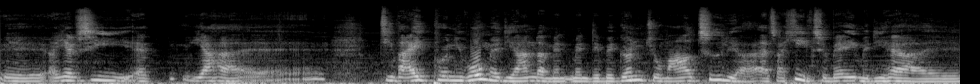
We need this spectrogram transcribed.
Øh, og jeg vil sige, at jeg har... Øh, de var ikke på niveau med de andre, men, men det begyndte jo meget tidligere, altså helt tilbage med de her øh,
